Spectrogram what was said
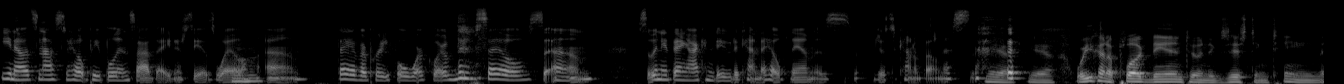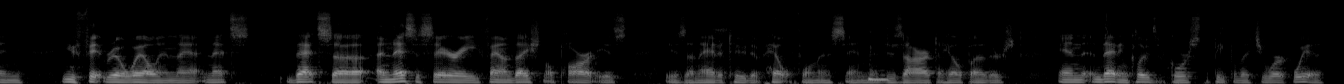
you know, it's nice to help people inside the agency as well. Mm-hmm. Um, they have a pretty full workload themselves. Um, so anything I can do to kind of help them is just a kind of bonus. yeah, yeah. Well, you kind of plugged into an existing team, and you fit real well in that, and that's that's uh, a necessary foundational part is is an attitude of helpfulness and Mm-hmm. a desire to help others, and, and that includes, of course, the people that you work with.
